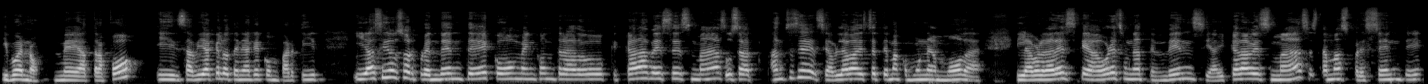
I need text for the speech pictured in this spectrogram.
Y bueno, me atrapó y sabía que lo tenía que compartir. Y ha sido sorprendente cómo me he encontrado que cada vez es más, o sea, antes se, hablaba de este tema como una moda y la verdad es que ahora es una tendencia y cada vez más está más presente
